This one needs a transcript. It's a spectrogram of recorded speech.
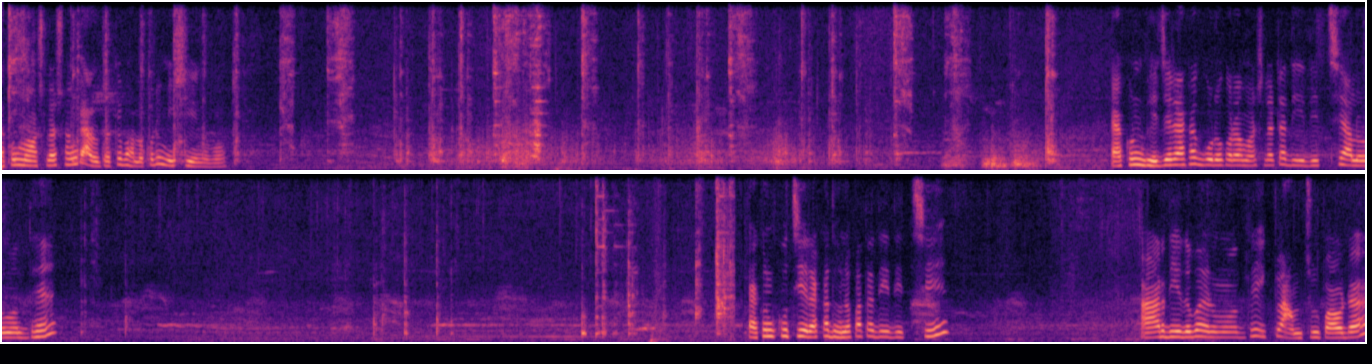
এখন মশলার সঙ্গে আলুটাকে ভালো করে মিশিয়ে নেব। এখন ভেজে রাখা গুঁড়ো করা মশলাটা দিয়ে দিচ্ছি আলুর মধ্যে। এখন কুচিয়ে রাখা ধনে পাতা দিয়ে দিচ্ছি। আর দিয়ে দেবো এর মধ্যে একটু আমচুর পাউডার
